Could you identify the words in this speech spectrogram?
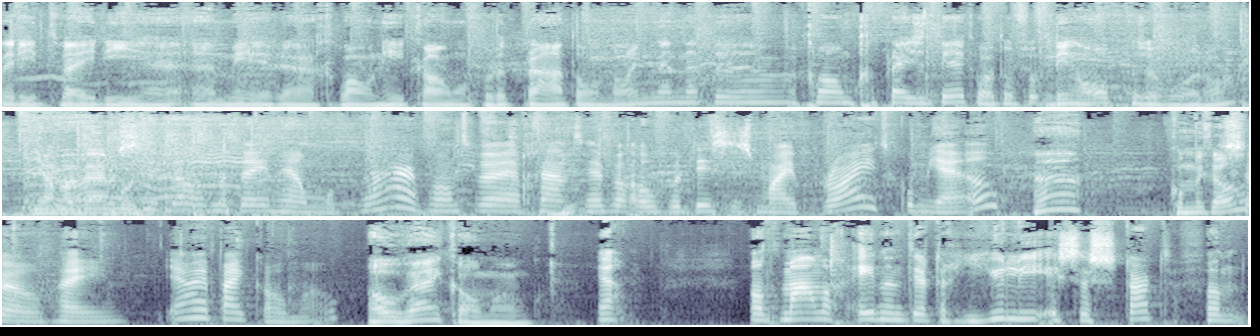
Zijn er die twee die eh, eh, meer eh, gewoon hier komen voor het praten onderling... en dat eh, gewoon gepresenteerd wordt of dingen opgezocht worden hoor? ja, maar wij we moeten... zitten al meteen helemaal klaar. Want we gaan het hebben over This is my pride. Kom jij ook? Huh? Kom ik ook? Zo, hey. Ja, wij komen ook. Oh, wij komen ook. Ja, want maandag 31 juli is de start van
